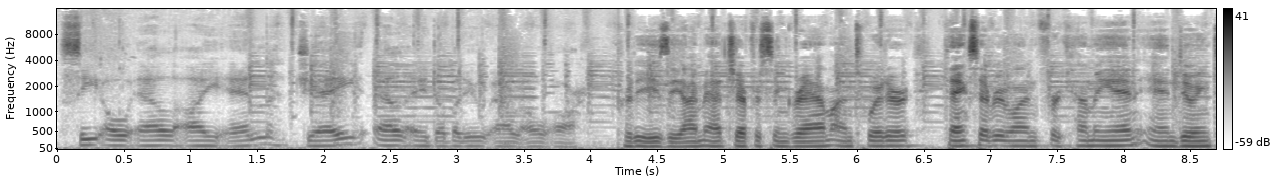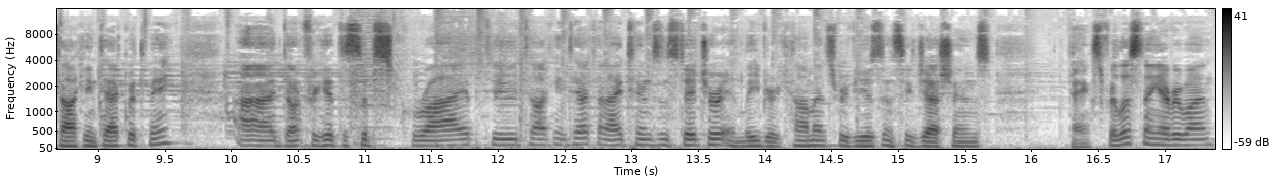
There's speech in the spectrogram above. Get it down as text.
C O L I N J L A W L O R. pretty easy. I'm at Jefferson Graham on Twitter. Thanks everyone for coming in and doing Talking Tech with me. Uh, don't forget to subscribe to Talking Tech on iTunes and Stitcher and leave your comments, reviews, and suggestions. Thanks for listening, everyone.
